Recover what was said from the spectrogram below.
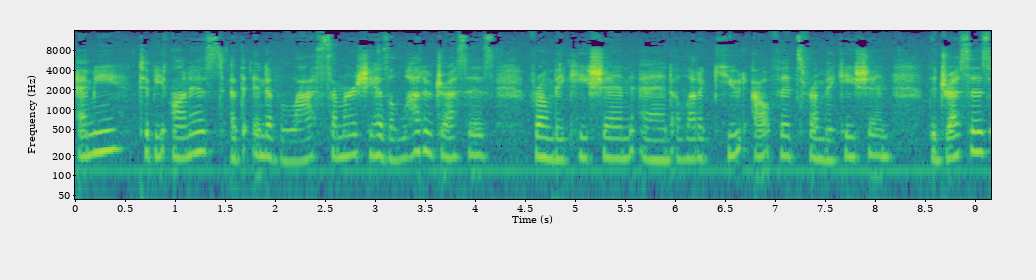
Emmy, to be honest, at the end of last summer, she has a lot of dresses from vacation and a lot of cute outfits from vacation. The dresses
